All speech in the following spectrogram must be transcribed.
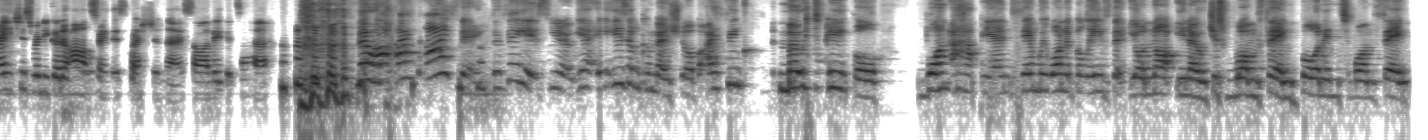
Rach is really good at answering this question, though, so I'll leave it to her. no, I, I think the thing is, you know, yeah, it is unconventional, but I think most people want a happy ending. We want to believe that you're not, you know, just one thing, born into one thing.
